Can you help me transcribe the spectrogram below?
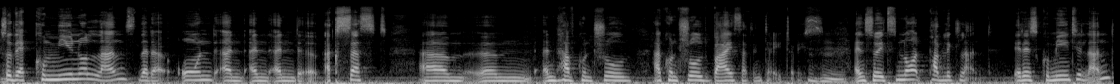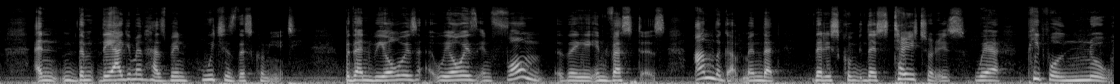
So they're communal lands that are owned and and and uh, accessed. Um, um, and have controlled are controlled by certain territories, and so it's not public land. It is community land, and the, the argument has been which is this community. But then we always we always inform the investors and the government that there is there's territories where people know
